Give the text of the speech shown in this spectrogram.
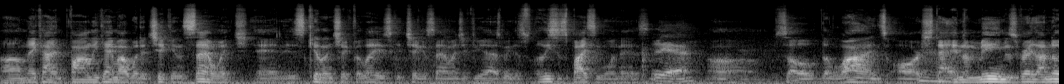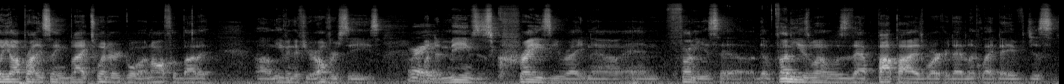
Um, they kind of finally came out with a chicken sandwich, and it's killing Chick Fil A's chicken sandwich. If you ask me, It's- at least a spicy one is. Yeah. Um, so the lines are sta- and the meme is great. I know y'all probably seen Black Twitter going off about it, um, even if you're overseas. Right. But the memes is crazy right now and funny as hell. The funniest one was that Popeyes worker that looked like they've just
